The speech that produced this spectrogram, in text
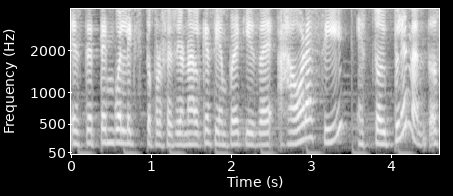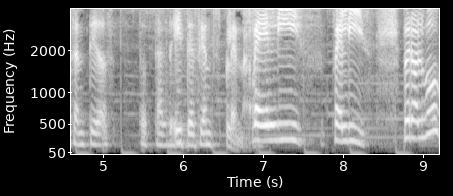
este, tengo el éxito profesional que siempre quise. Ahora sí, estoy plena en todos sentidos. Totalmente. Y te sientes plena. Feliz, feliz. Pero algo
